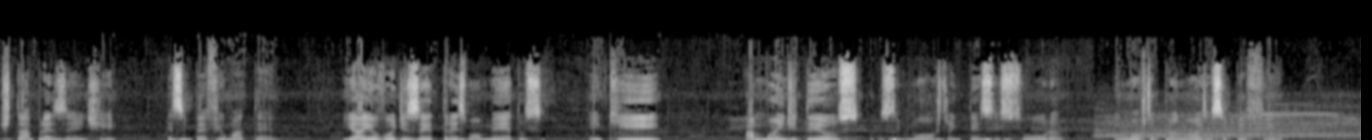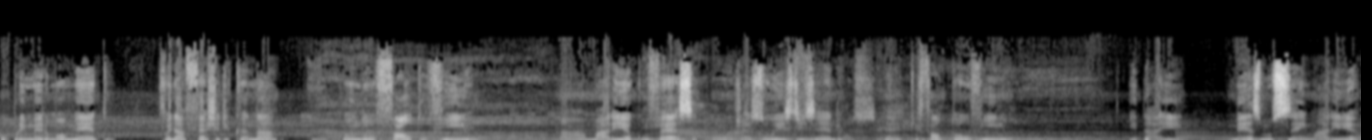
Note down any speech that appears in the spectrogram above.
Está presente esse perfil materno. E aí eu vou dizer três momentos em que a Mãe de Deus se mostra intercessora e mostra para nós esse perfil. O primeiro momento foi na festa de Caná, quando falta o vinho a Maria conversa com Jesus dizendo né, que faltou o vinho. E daí, mesmo sem Maria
